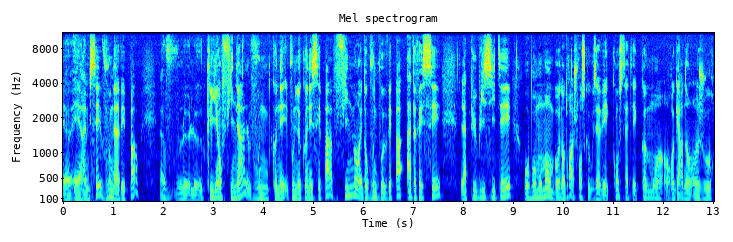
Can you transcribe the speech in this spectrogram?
euh, et RMC, vous n'avez pas euh, le, le, client final, vous ne, connaissez, vous ne le connaissez pas finement, et donc vous ne pouvez pas adresser la publicité au bon moment, au bon endroit. Je pense que vous avez constaté, comme moi, en regardant un jour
